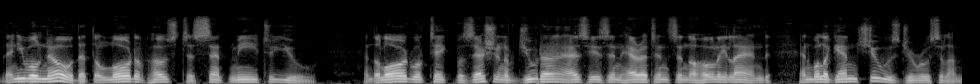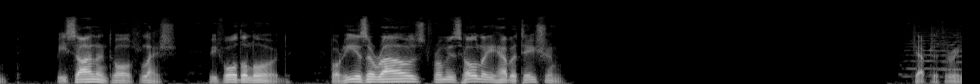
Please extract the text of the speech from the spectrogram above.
Then you will know that the Lord of hosts has sent me to you. And the Lord will take possession of Judah as his inheritance in the Holy Land, and will again choose Jerusalem. Be silent, all flesh, before the Lord, for he is aroused from his holy habitation. Chapter 3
